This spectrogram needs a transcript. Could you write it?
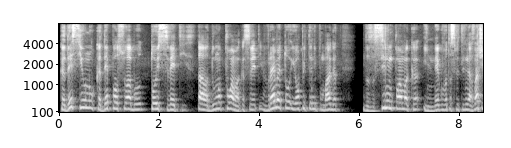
Къде силно, къде по-слабо, той свети. Става дума, пламъка свети. Времето и опита ни помагат да засилим пламъка и неговата светлина. Значи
